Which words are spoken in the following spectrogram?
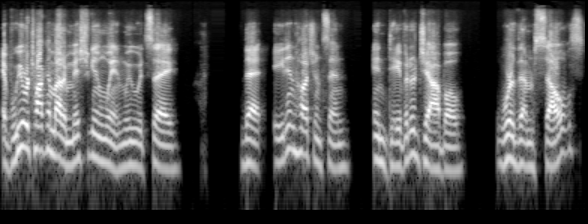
if we were talking about a Michigan win, we would say that Aidan Hutchinson and David Ojabo were themselves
